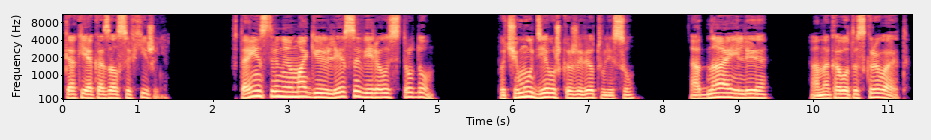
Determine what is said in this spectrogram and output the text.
Как я оказался в хижине? В таинственную магию леса верилось с трудом. Почему девушка живет в лесу? Одна или она кого-то скрывает?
